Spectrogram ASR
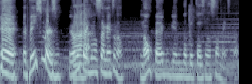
É, é bem isso mesmo. Eu não Aham. pego em lançamento, não. Não pega o game da Bethesda no lançamento, cara.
